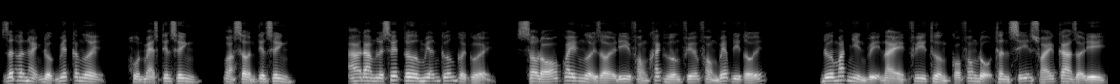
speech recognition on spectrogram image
Rất hân hạnh được biết các ngươi, Holmes tiên sinh, Watson tiên sinh. Adam Leicester miễn cưỡng cười cười, sau đó quay người rời đi phòng khách hướng phía phòng bếp đi tới. Đưa mắt nhìn vị này phi thường có phong độ thân sĩ soái ca rời đi,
